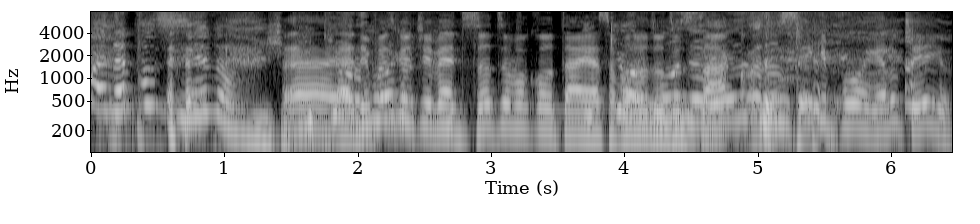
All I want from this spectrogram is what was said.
Mas não é possível, bicho. É, Que depois que eu tiver de Santos, eu vou contar essa que falando do é saco. esse? Eu não sei que porra, eu não tenho.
